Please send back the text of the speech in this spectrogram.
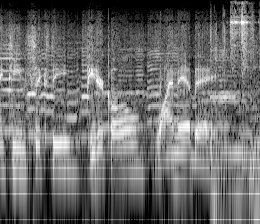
1960, Peter Cole, Waimea Bay.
